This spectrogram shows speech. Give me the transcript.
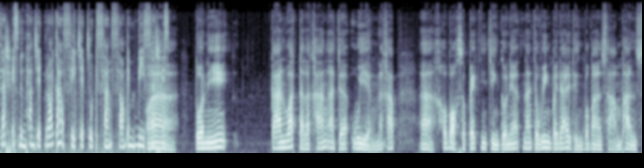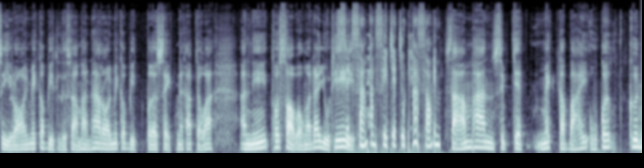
slash S 1797.32 MB ว่า slash S ตัวนี้การวัดแต่ละครั้งอาจจะเหวี่ยงนะครับ อ่าเขาบอกสเปคจริง ๆ ตัวเนี้ยน่าจะวิ่งไปได้ถึงประมาณ 3,400 เมกะบิต หรือ 3,500 เมกะบิตเปอร์เซกนะครับ แต่ว่าอันนี้ทดสอบออกมาได้อยู่ที่ 3047.52 MB 3,017 เมกะไบต์โอ้โหก็ขึ้น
